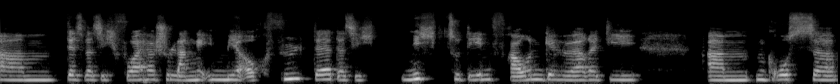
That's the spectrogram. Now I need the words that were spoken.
ähm, das, was ich vorher schon lange in mir auch fühlte, dass ich nicht zu den Frauen gehöre, die ähm, ein großer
